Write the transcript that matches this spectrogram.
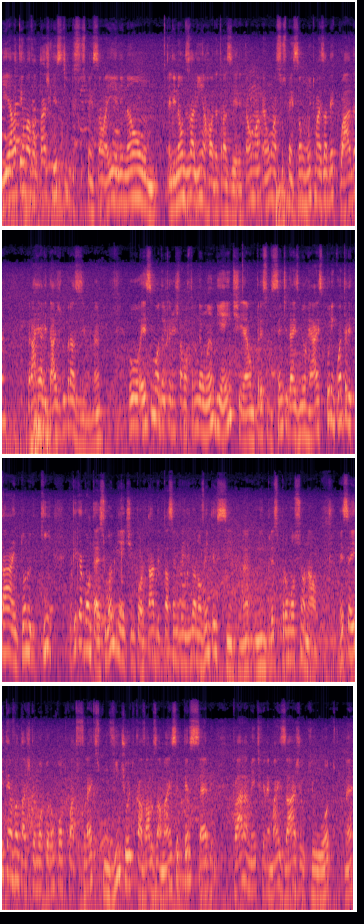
E ela tem uma vantagem que esse tipo de suspensão aí, ele não, ele não desalinha a roda traseira. Então é uma, é uma suspensão muito mais adequada para a realidade do Brasil, né? O, esse modelo que a gente está mostrando é um ambiente, é um preço de 110 mil reais. Por enquanto ele está em torno de 15. O que, que acontece? O ambiente importado está sendo vendido a 95, né, em preço promocional. Esse aí tem a vantagem de ter um motor 1.4 flex com 28 cavalos a mais. Você percebe claramente que ele é mais ágil que o outro, né?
